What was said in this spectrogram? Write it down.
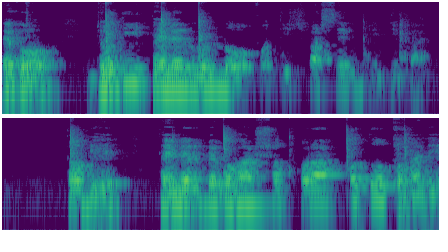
দেখো, যদি তেলের মূল্য পঁচিশ পার্সেন্ট বৃদ্ধি পায়, তবে তেলের ব্যবহার শতকরা কত কমালে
